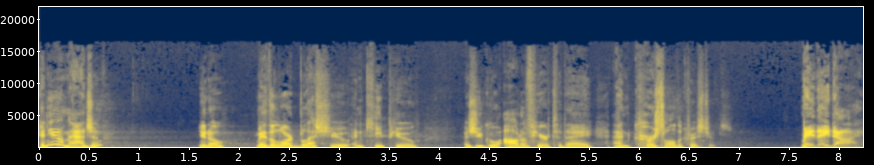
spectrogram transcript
Can you imagine? You know, may the Lord bless you and keep you as you go out of here today and curse all the Christians. May they die.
